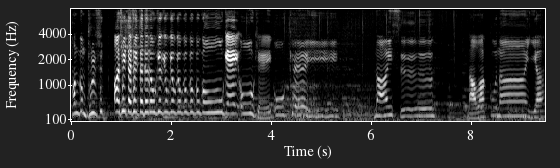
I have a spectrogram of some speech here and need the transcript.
방금 불쑥 아 저기 있다 저기 있다 저기 있다 오케이 오케이 오케이 오케이 오케이 오케이 오케이 오케이 nice 나왔구나 야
